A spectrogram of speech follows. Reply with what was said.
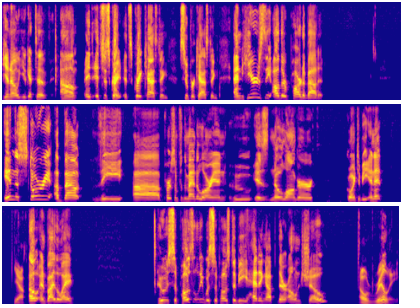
you know you get to um it, it's just great. It's great casting super casting. And here's the other part about it in the story about the uh, person from the mandalorian who is no longer going to be in it yeah. oh and by the way who supposedly was supposed to be heading up their own show Oh, really?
